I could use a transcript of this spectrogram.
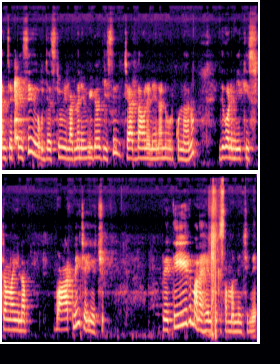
అని చెప్పేసి జస్ట్ వీళ్ళందరినీ వీడియో తీసి చేద్దాంలే నేనని ఊరుకున్నాను. ఇదిగోండి మీకు ఇష్టమైన వాటిని చేయొచ్చు. ప్రతీది మన హెల్త్కి సంబంధించిందే.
